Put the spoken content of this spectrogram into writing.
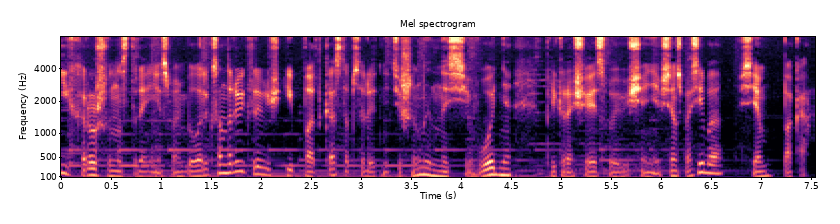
и хорошего настроения. С вами был Александр Викторович, и подкаст «Абсолютной тишины» на сегодня прекращает свое вещание. Всем спасибо, всем пока.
